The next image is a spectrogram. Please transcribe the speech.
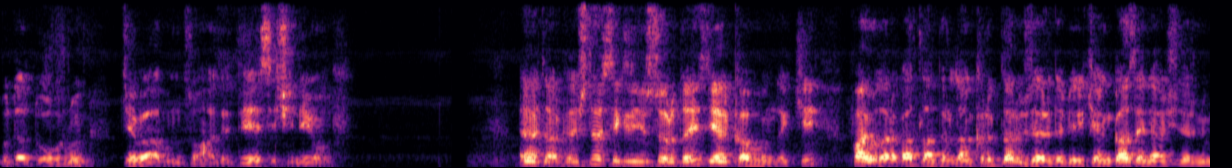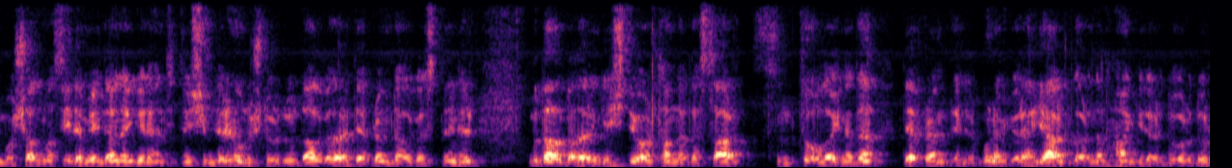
Bu da doğru. Cevabımız o halde D seçeneği olur. Evet arkadaşlar 8. sorudayız. Yer kabuğundaki fay olarak adlandırılan kırıklar üzerinde biriken gaz enerjilerinin boşalması ile meydana gelen titreşimlerin oluşturduğu dalgalara deprem dalgası denir. Bu dalgaların geçtiği ortamlarda sarsıntı olayına da deprem denir. Buna göre yargılarından hangileri doğrudur?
